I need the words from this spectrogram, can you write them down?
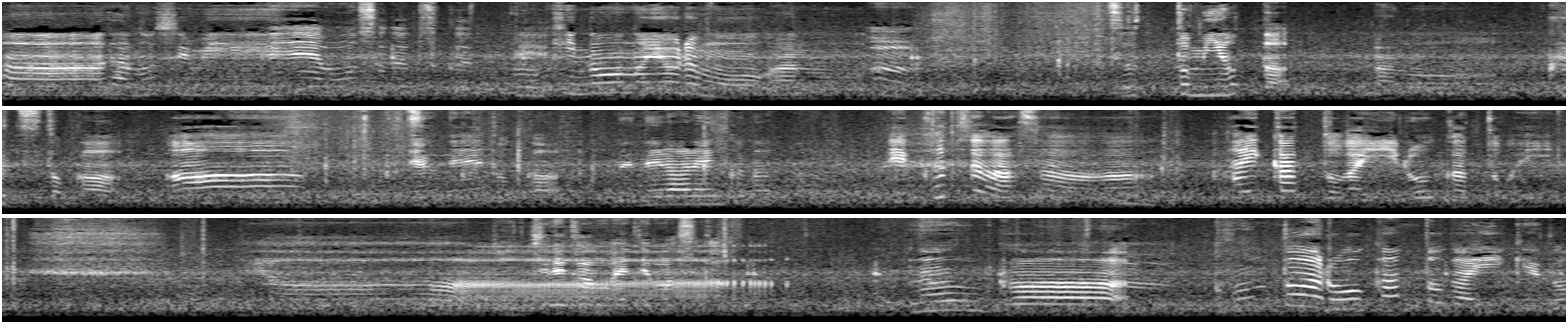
あー楽しみ。えもうすぐ作って。昨日の夜もあのうん。ずっと見よった靴とかあリュッられんくなったえ靴はさ、ハイカットがいいローカットがいい。いやどっちで考えてますか？なんか本当はローカットがいいけど、う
